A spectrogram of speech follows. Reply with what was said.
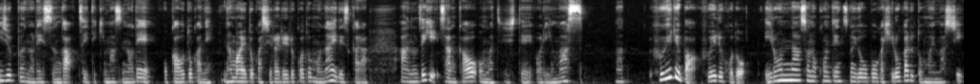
20分のレッスンがついてきますのでお顔とかね名前とか知られることもないですからあのぜひ参加をお待ちしております、まあ、増えれば増えるほどいろんなそのコンテンツの要望が広がると思いますし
